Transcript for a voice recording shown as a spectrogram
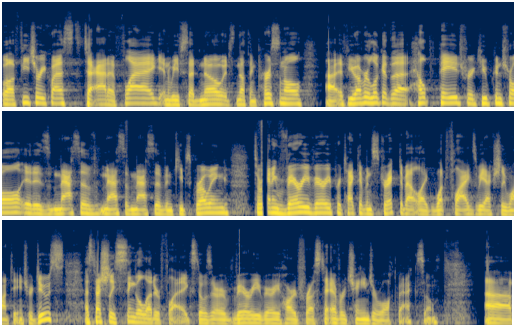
a feature request to add a flag and we've said no, it's nothing personal. Uh, if you ever look at the help page for kube control, it is massive, massive, massive and keeps growing. So we're getting very, very protective and strict about like what flags we actually want to introduce, especially single letter flags. Those are very, very hard for us to ever change or walk back. So. Uh,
